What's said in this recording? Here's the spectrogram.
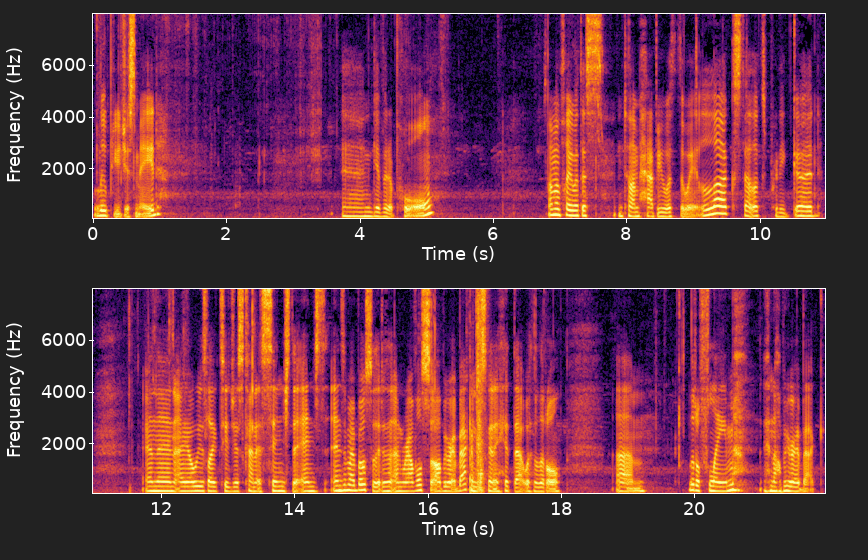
loop you just made and give it a pull. So I'm going to play with this until I'm happy with the way it looks. That looks pretty good. And then I always like to just kind of singe the ends, ends of my bow so that it doesn't unravel. So I'll be right back. I'm just going to hit that with a little, um, little flame and I'll be right back.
